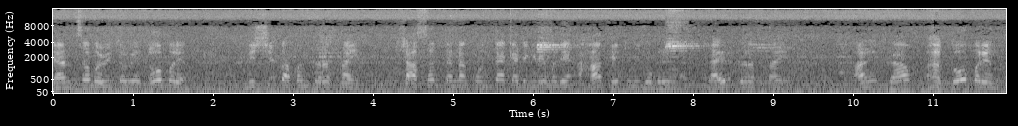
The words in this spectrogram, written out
त्यांचं भवितव्य जोपर्यंत निश्चित आपण करत नाही शासन त्यांना कोणत्या कॅटेगरीमध्ये आहात हे तुम्ही जोपर्यंत जाहीर करत नाही आणि त्या तोपर्यंत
